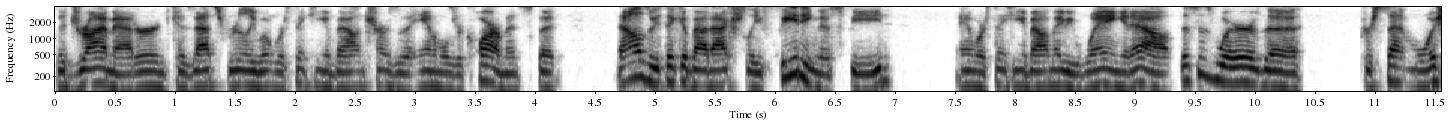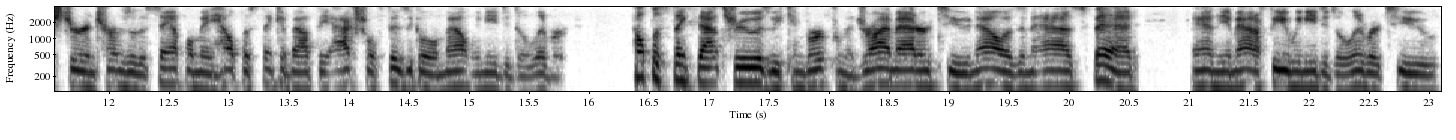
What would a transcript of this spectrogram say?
the dry matter because that's really what we're thinking about in terms of the animal's requirements. But now, as we think about actually feeding this feed, and we're thinking about maybe weighing it out, this is where the percent moisture in terms of the sample may help us think about the actual physical amount we need to deliver. Help us think that through as we convert from a dry matter to now as an as fed and the amount of feed we need to deliver to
